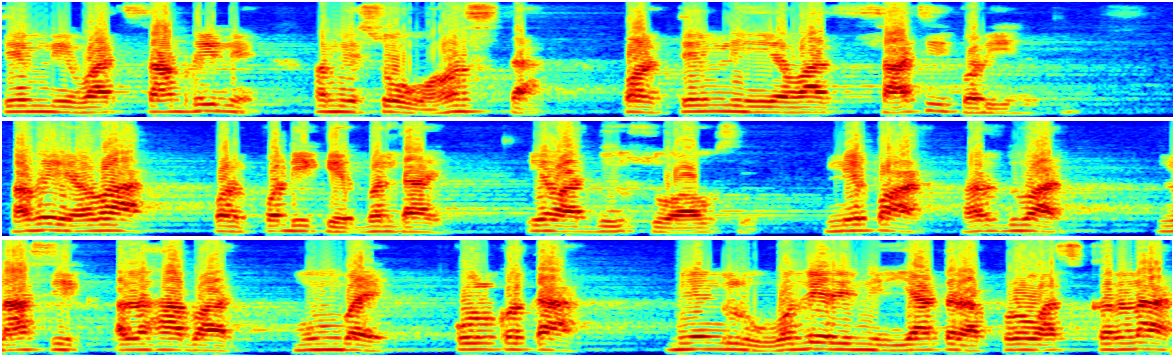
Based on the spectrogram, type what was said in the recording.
તેમની વાત સાંભળીને અમે સૌ હસતા, પણ તેમની એ વાત સાચી પડી હતી. હવે હવા પણ પડી કે બંધાય એવા દિવસો આવશે. નેપાળ, હરિદ્વાર, નાસિક, અલ્હાબાદ, મુંબઈ, કોલકાતા, બેંગલુરુ વગેરેની યાત્રા પ્રવાસ કરનાર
